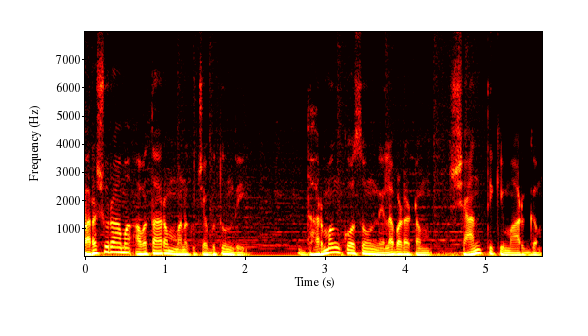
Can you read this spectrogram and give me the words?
పరశురామ అవతారం మనకు చెబుతుంది ధర్మం కోసం నిలబడటం శాంతికి మార్గం.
